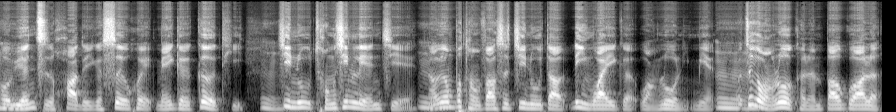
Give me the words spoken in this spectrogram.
或原子化的一个社会，每一个个体进入重新连接，然后用不同方式进入到另外一个网络里面。嗯，这个网络可能包括了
